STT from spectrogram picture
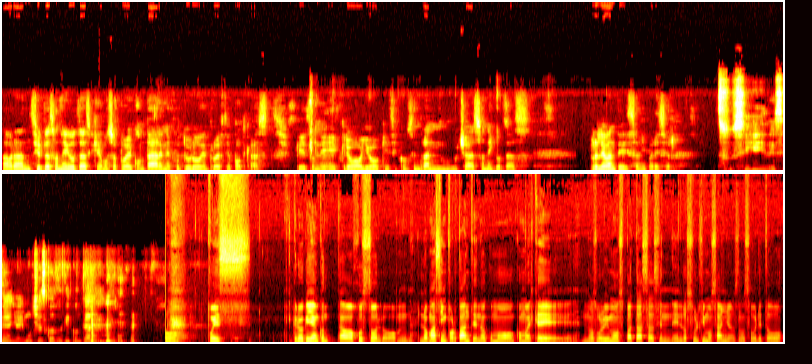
habrán ciertas anécdotas que vamos a poder contar en el futuro dentro de este podcast, que es donde creo yo que se concentran muchas anécdotas relevantes a mi parecer. Sí, de ese año hay muchas cosas que contar. Pues creo que ya han contado justo lo, lo más importante, ¿no? Cómo, cómo es que nos volvimos patazas en, en los últimos años, ¿no? Sobre todo.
